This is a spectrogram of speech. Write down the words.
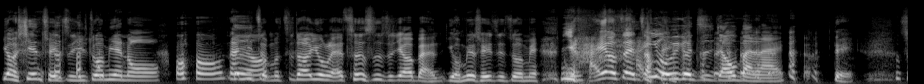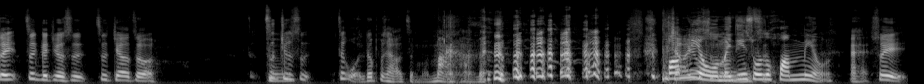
要先垂直于桌面哦。那你怎么知道用来测试直角板有没有垂直桌面？你还要再找有一个直角板来。对，所以这个就是这叫做，这就是。这我都不知道怎么骂他们，荒谬！我们已经说是荒谬。哎，所以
